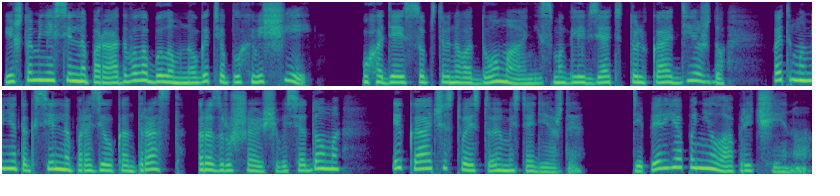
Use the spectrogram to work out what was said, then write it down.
И что меня сильно порадовало, было много теплых вещей. Уходя из собственного дома, они смогли взять только одежду, поэтому меня так сильно поразил контраст разрушающегося дома и качество и стоимость одежды. Теперь я поняла причину.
